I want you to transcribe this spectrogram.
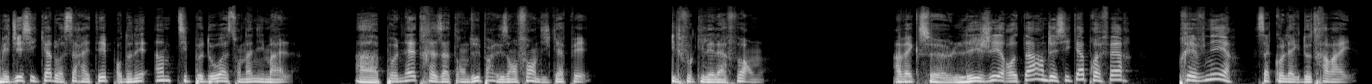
Mais Jessica doit s'arrêter pour donner un petit peu d'eau à son animal. Un poney très attendu par les enfants handicapés. Il faut qu'il ait la forme. Avec ce léger retard, Jessica préfère prévenir sa collègue de travail.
